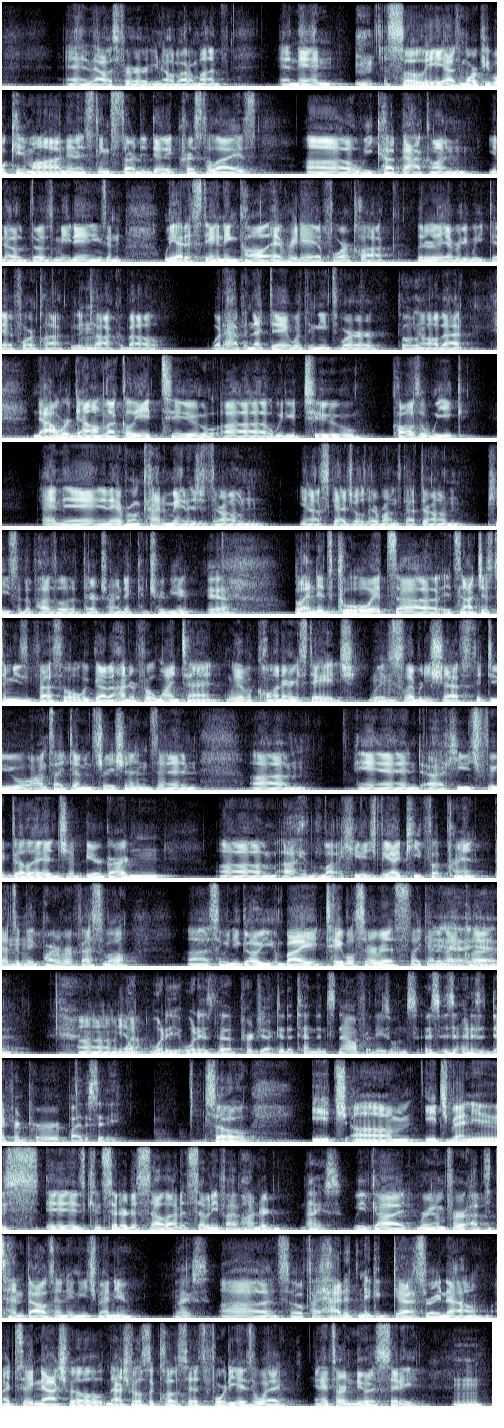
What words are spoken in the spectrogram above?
And that was for, you know, about a month. And then slowly, as more people came on and as things started to crystallize, uh, we cut back on, you know, those meetings. And we had a standing call every day at four o'clock, literally every weekday at four o'clock. We would talk about what happened that day, what the needs were, Totally. know, all that. Now we're down, luckily, to uh, we do two calls a week, and then everyone kind of manages their own, you know, schedules. Everyone's got their own piece of the puzzle that they're trying to contribute. Yeah. Blended's cool. It's uh, it's not just a music festival. We've got a hundred foot wine tent. We have a culinary stage with celebrity chefs that do on site demonstrations and um, and a huge food village, a beer garden, um, a lo- huge VIP footprint. That's a Mm. big part of our festival. Uh, so when you go, you can buy table service like at a Yeah, nightclub. Um, yeah. What what, do you, what is the projected attendance now for these ones? Is, is it, and is it different per by the city? So each um, each venue is considered a sellout at 7,500. Nice, We've got room for up to 10,000 in each venue. nice. Uh, so if I had to make a guess right now, I'd say Nashville. Nashville's the closest, 40 years away, and it's our newest city.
